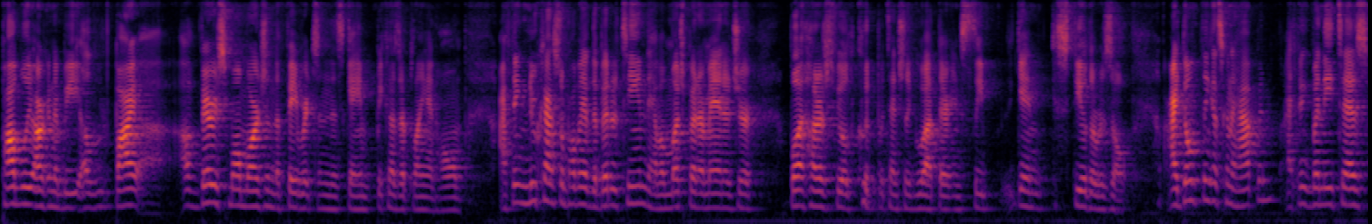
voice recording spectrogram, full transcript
probably are going to be, a, by a, a very small margin, the favorites in this game because they're playing at home. I think Newcastle probably have the better team. They have a much better manager. But Huddersfield could potentially go out there and sleep, again, steal the result. I don't think that's going to happen. I think Benitez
